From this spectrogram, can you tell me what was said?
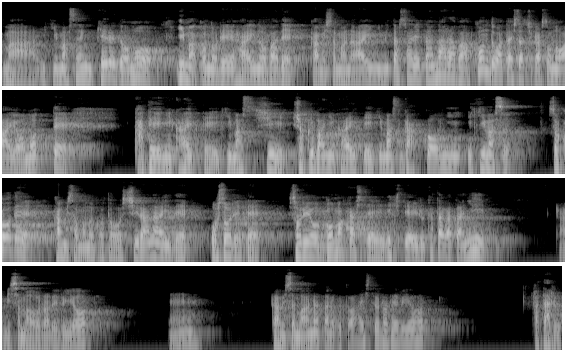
まあ、行きませんけれども、今この礼拝の場で神様の愛に満たされたならば、今度私たちがその愛を持って、家庭に帰っていきますし、職場に帰っていきます。学校に行きます。そこで神様のことを知らないで恐れて、それをごまかして生きている方々に、神様おられるよ。ね、神様あなたのことを愛しておられるよ。語る。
